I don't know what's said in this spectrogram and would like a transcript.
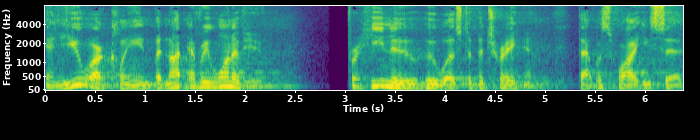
And you are clean, but not every one of you. For he knew who was to betray him. That was why he said,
